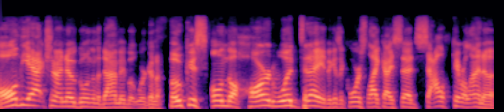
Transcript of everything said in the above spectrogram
all the action I know going on the diamond, but we're going to focus on the hardwood today because, of course, like I said, South Carolina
